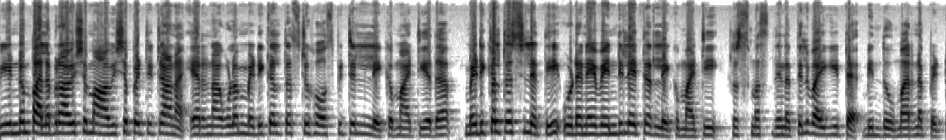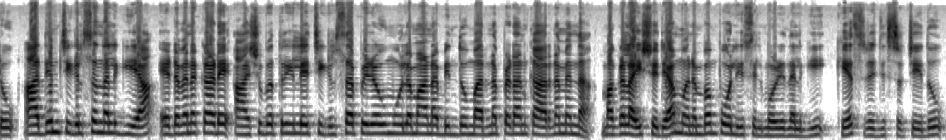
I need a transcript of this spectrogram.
വീണ്ടും പല പ്രാവശ്യം ആവശ്യപ്പെട്ടിട്ടാണ് എറണാകുളം മെഡിക്കൽ ട്രസ്റ്റ് ഹോസ്പിറ്റലിലേക്ക് മാറ്റിയത്. മെഡിക്കൽ ട്രസ്റ്റിലെത്തി ഉടനെ വെന്റിലേറ്ററിലേക്ക് മാറ്റി. ക്രിസ്മസ് ദിനത്തിൽ വൈകിട്ട് ബിന്ദു മരണപ്പെട്ടു. ആദ്യം ചികിത്സ നൽകിയ എടവനക്കാടെ ആശുപത്രിയിലെ ചികിത്സാ പിഴവ് മൂലമാണ് ബിന്ദു മരണപ്പെടാൻ കാരണമെന്ന് മകൾ ഐശ്വര്യ മുനമ്പം പോലീസിൽ മൊഴി നൽകി. കേസ് രജിസ്റ്റർ ചെയ്തു.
